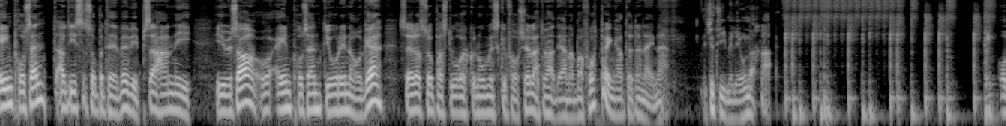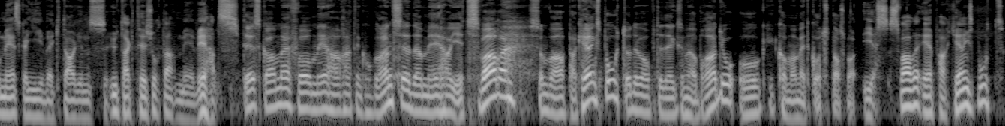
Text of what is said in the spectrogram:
1% av de som så på TV, vippsa han i, i USA, og 1% gjorde det i Norge, så er det såpass stor økonomiske forskjell at du hadde gjerne bare fått penger til den ene. Ikke ti millioner. Nei. Og vi skal gi vekk dagens utakt-T-skjorte med vedhals. Det skal vi, for vi har hatt en konkurranse der vi har gitt svaret, som var parkeringsbot, og det var opp til deg som hører på radio, og komme med et godt spørsmål. Yes, Svaret er parkeringsbot.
